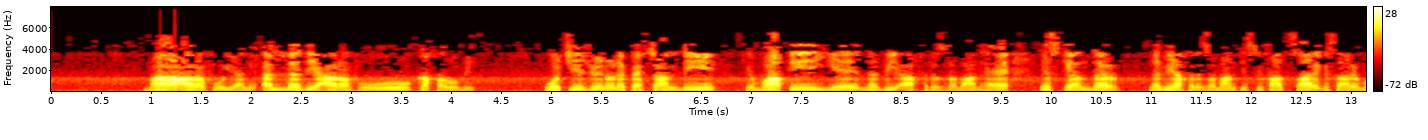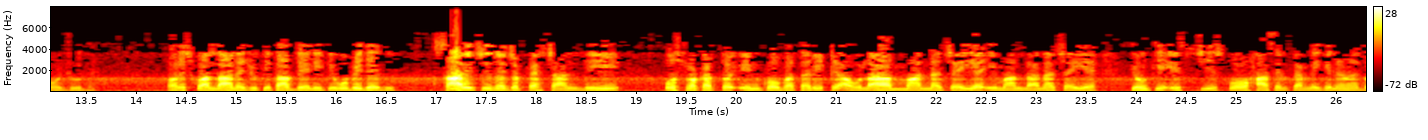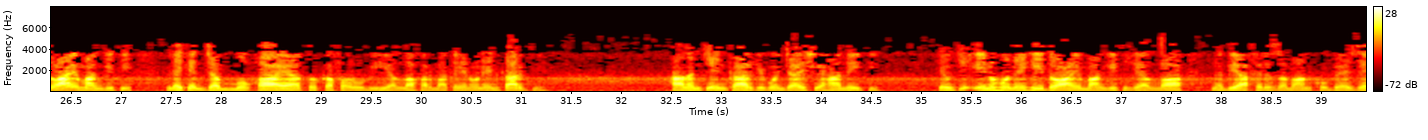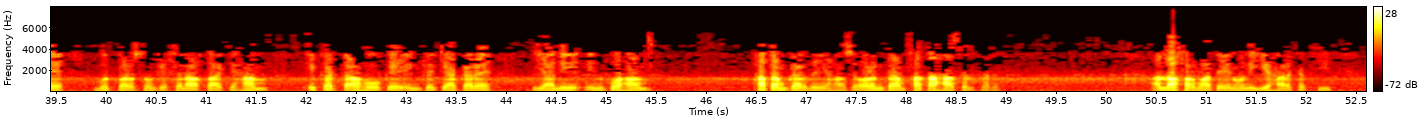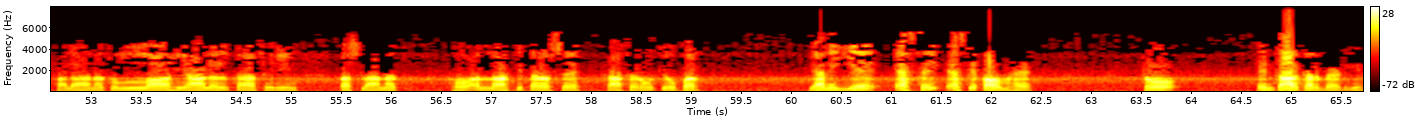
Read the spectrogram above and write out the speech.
ماں عرفو یعنی الدی عرفو کفرو بھی وہ چیز جو انہوں نے پہچان لی کہ واقعی یہ نبی آخر الزمان ہے، اس کے اندر نبی آخر زمان کی صفات سارے کے سارے موجود ہیں۔ اور اس کو اللہ نے جو کتاب دینی تھی وہ بھی دے دی۔ ساری چیزیں جب پہچان لی، اس وقت تو ان کو بطریق اولا ماننا چاہیے، ایمان لانا چاہیے، کیونکہ اس چیز کو حاصل کرنے کے لیے انہوں نے دعائیں مانگی تھی۔ لیکن جب موقع آیا تو کفرو بھی اللہ فرماتے انہوں نے انکار کیا۔ حالانکہ انکار کی گنجائش یہاں نہیں تھی۔ کیونکہ انہوں نے ہی دعائیں مانگی تھی کہ اللہ نبی آخر زمان کو بھیجے، بت پرستوں کے خلاف تھا کہ ہم اکٹھا ہو کے ان کے کیا کریں یعنی ان کو ہم ختم کر دیں یہاں سے اور ان پہ ہم فتح حاصل کریں۔ اللہ فرماتے ہیں انہوں نے یہ حرکت کی فلانت اللہ علی الکافرین بس لانت ہو اللہ کی طرف سے کافروں کے اوپر۔ یعنی یہ ایسے ایسی قوم ہے، تو انکار کر بیٹھ گئے۔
